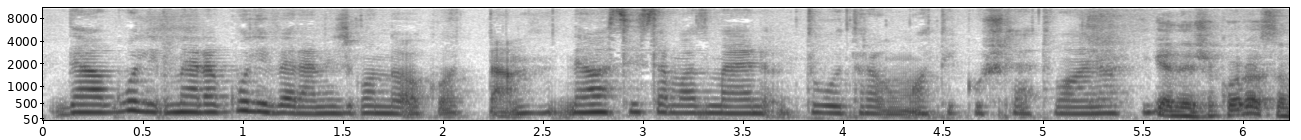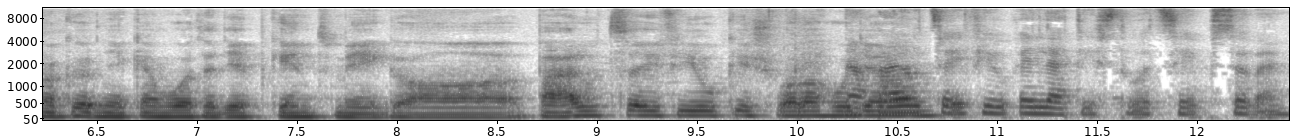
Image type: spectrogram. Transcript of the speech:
De a Gulli, mert a Gulliveren is gondolkodtam, de azt hiszem, az már túl traumatikus lett volna. Igen, és akkor azon a környéken volt egyébként még a Pál utcai fiúk is valahogy. De a Pál utcai fiúk egy letisztult szép szöveg,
